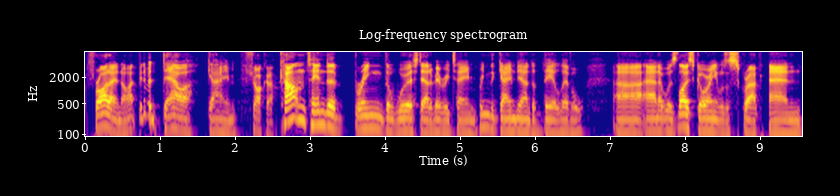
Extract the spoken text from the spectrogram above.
Friday night, bit of a dour game. Shocker. Carlton tend to bring the worst out of every team, bring the game down to their level. Uh, and it was low scoring. It was a scrap, and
